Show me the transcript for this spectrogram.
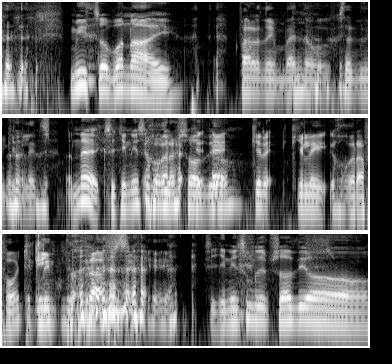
Μίτσο πονάει. Παρανοημένο Κωνσταντίνο και Ελένη. ναι, ξεκινήσαμε το επεισόδιο. ε, και, λέ- και λέει ηχογραφώ και κλείνει την ηχογράφηση. Ξεκινήσαμε το επεισόδιο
